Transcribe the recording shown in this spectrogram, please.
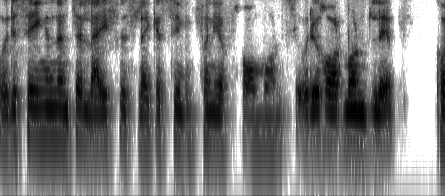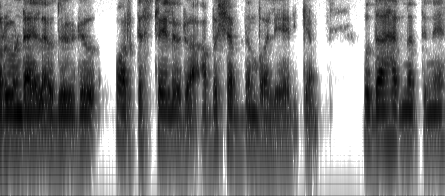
ഒരു സെയിങ് എന്ന് വെച്ചാൽ life is like a symphony of hormones ഒരു ഹോർമോണിൽ കുറവുണ്ടായാൽ ഒരു ഓർക്കസ്ട്രയിൽ ഒരു അപശബ്ദം പോലെയായിരിക്കാം. ഉദാഹരണത്തിന്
